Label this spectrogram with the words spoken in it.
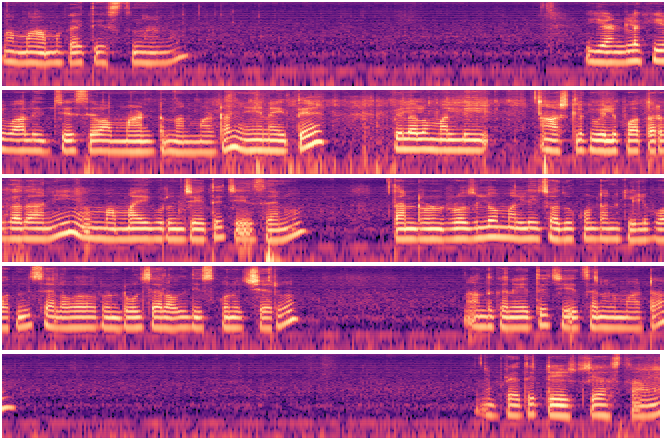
మా మామకైతే ఇస్తున్నాను ఈ ఎండలకి వాళ్ళు ఇచ్చేసేవమ్మ అంటుందన్నమాట. నేనైతే పిల్లలు మళ్ళీ హాస్టల్కి వెళ్ళిపోతారు కదా అని మా అమ్మాయి గురించి అయితే చేశాను. తను రెండు రోజుల్లో మళ్ళీ చదువుకోవడానికి వెళ్ళిపోతుంది. సెలవు రెండు రోజులు సెలవులు తీసుకొని వచ్చారు. అందుకని అయితే చేశాను అనమాట ఇప్పుడైతే టేస్ట్ చేస్తాము.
